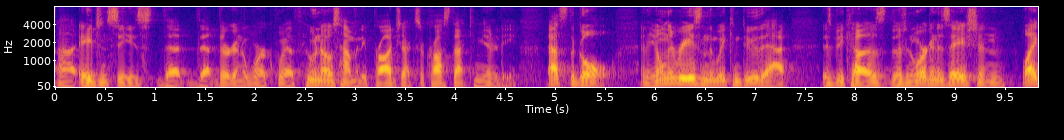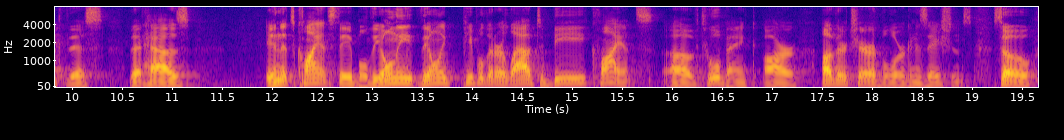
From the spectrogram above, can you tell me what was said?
uh, agencies that, that they're going to work with, who knows how many projects across that community. That's the goal. And the only reason that we can do that is because there's an organization like this that has in its client stable, the only, the only people that are allowed to be clients of Toolbank are other charitable organizations. So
